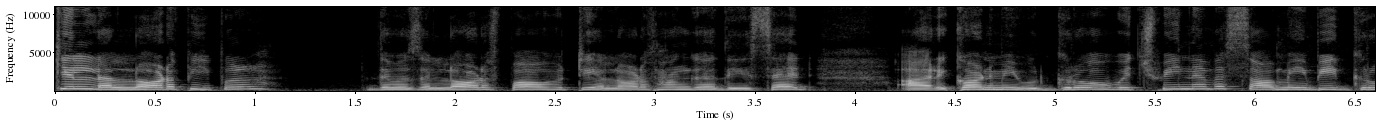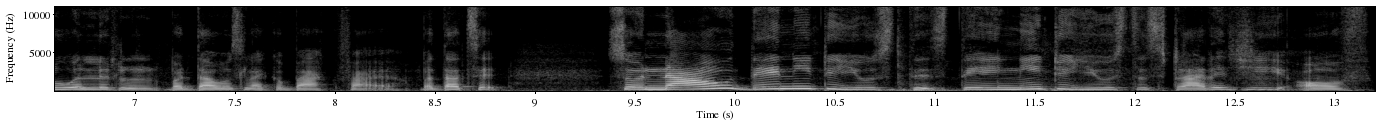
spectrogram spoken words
killed a lot of people. There was a lot of poverty, a lot of hunger. They said our economy would grow, which we never saw. Maybe it grew a little, but that was like a backfire. But that's it. So now they need to use this. They need to use the strategy of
